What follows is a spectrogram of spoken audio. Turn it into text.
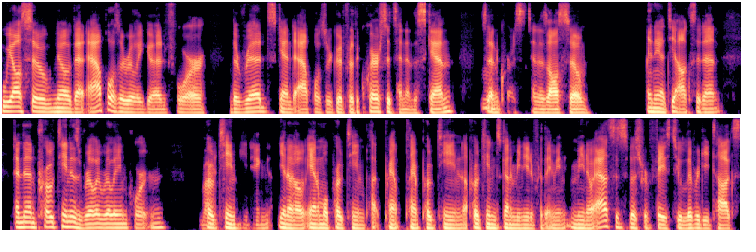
We also know that apples are really good for the red skinned apples are good for the quercetin in the skin. Mm. quercetin is also an antioxidant. And then protein is really, really important. Right. Protein meaning, you know, animal protein, plant, plant protein. Protein is going to be needed for the amino acids, especially for phase two liver detox.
